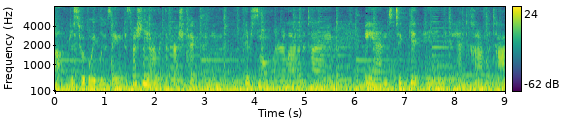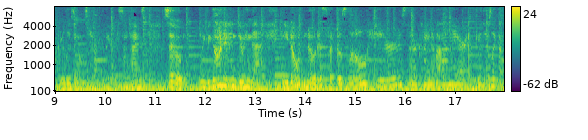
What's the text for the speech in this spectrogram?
um, just to avoid losing, especially on like the fresh picked. I mean, they're smaller a lot of the time and to get in and cut off the top, you're losing almost half the berry sometimes. So we'd be going in and doing that. And you don't notice, but those little hairs that are kind of on there, after there's like a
